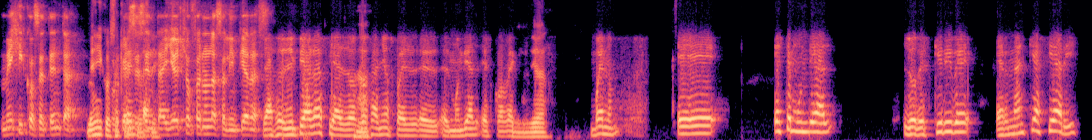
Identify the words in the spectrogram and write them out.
México 70. México Porque el 70. 68 fueron las Olimpiadas. Las Olimpiadas y a los dos años fue el, el- el Mundial, es correcto. Mundial. Bueno, eh, este mundial lo describe Hernán Chiasiari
